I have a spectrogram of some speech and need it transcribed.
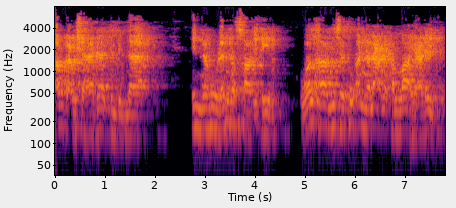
أربع شهادات بالله. إنه لمن الصادقين. والخامسة أن لعنة الله عليه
